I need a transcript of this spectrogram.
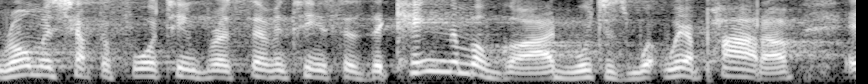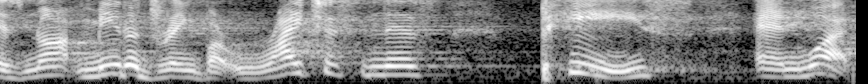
Romans chapter 14, verse 17 says, The kingdom of God, which is what we're part of, is not meat or drink, but righteousness, peace, and what?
